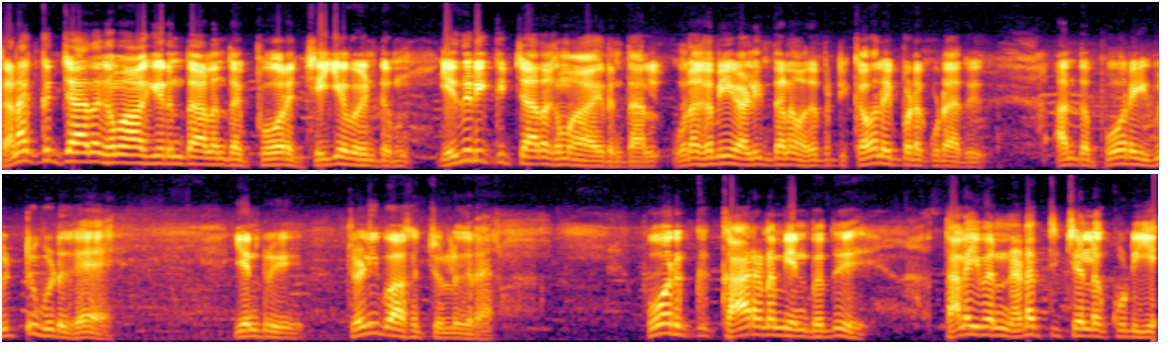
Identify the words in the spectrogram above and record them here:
தனக்கு சாதகமாக இருந்தால் அந்த போரை செய்ய வேண்டும். எதிரிக்கு சாதகமாக இருந்தால் உலகமே அழிந்தாலும் அதை பற்றி கவலைப்படக்கூடாது. அந்த போரை விட்டு விடுக என்று தெளிவாக சொல்லுகிறார். போருக்கு காரணம் என்பது தலைவன் நடத்தி செல்லக்கூடிய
